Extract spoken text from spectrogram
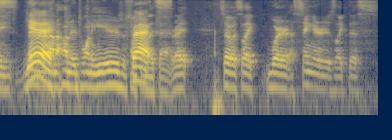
Just- been yeah. around 120 years or something Facts. like that, right? So it's like where a singer is like this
